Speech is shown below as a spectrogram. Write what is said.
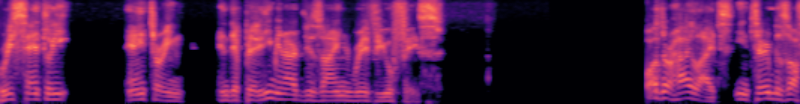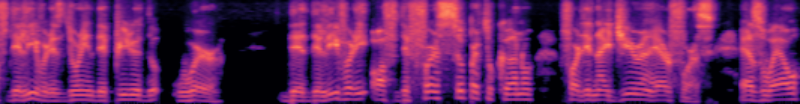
recently entering in the preliminary design review phase. Other highlights in terms of deliveries during the period were the delivery of the first Super Tucano for the Nigerian Air Force, as well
